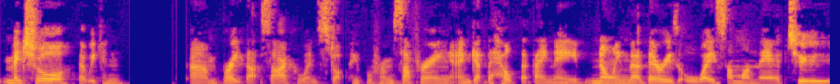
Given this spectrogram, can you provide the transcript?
Make sure that we can um, break that cycle and stop people from suffering and get the help that they need, knowing that there is always someone there to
